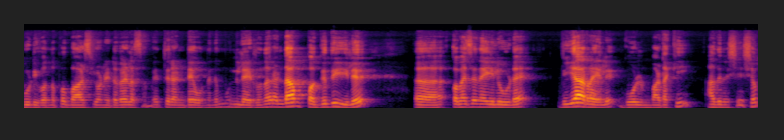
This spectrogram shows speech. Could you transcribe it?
കൂടി വന്നപ്പോൾ ബാഴ്സലോണ ഇടവേള സമയത്ത് രണ്ടേ ഒന്നിന് മുന്നിലായിരുന്നു. എന്നാൽ രണ്ടാം പകുതിയിൽ കൊമസനയിലൂടെ വി ആർ ഐയിൽ ഗോൾ മടക്കി. അതിനുശേഷം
